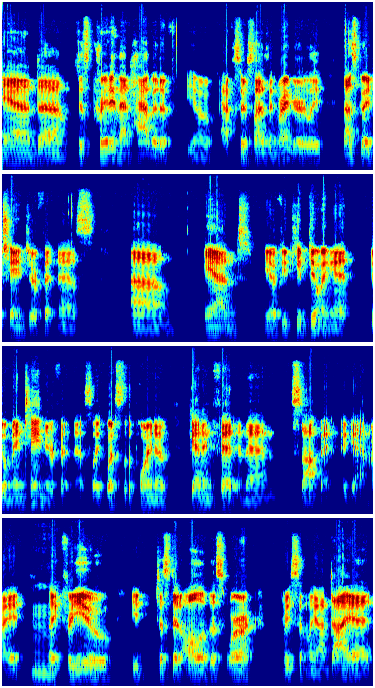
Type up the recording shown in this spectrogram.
And um, just creating that habit of you know exercising regularly, that's going to change your fitness. Um, and you know, if you keep doing it, you'll maintain your fitness. Like, what's the point of getting fit and then stopping again, right? Mm. Like for you, you just did all of this work recently on diet,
